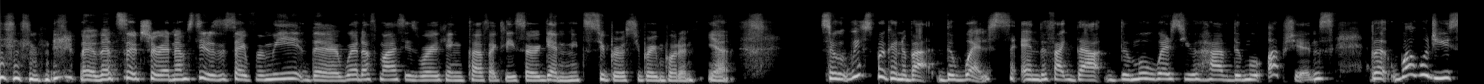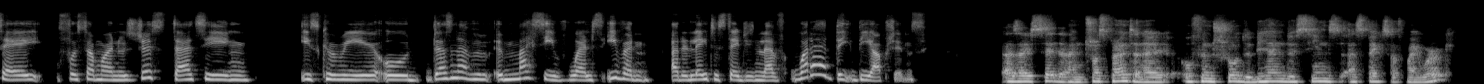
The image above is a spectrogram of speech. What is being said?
no, that's so true. And I'm still the same. For me, the word of mouth is working perfectly. So again, it's super, super important. Yeah. So we've spoken about the wealth and the fact that the more wealth you have, the more options. But what would you say for someone who's just starting his career or doesn't have a, a massive wealth, even at a later stage in life? What are the, the options? As I said, I'm transparent and I often show the behind the scenes aspects of my work.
